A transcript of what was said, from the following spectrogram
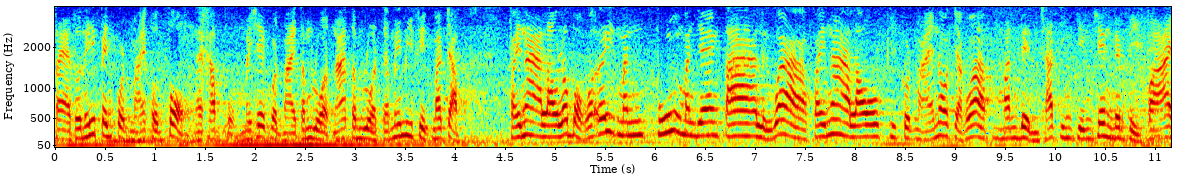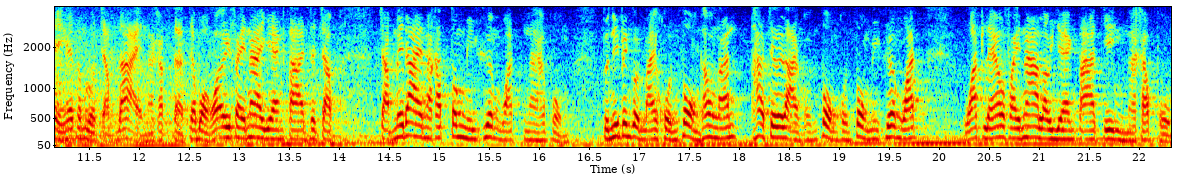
แต่ตัวนี้เป็นกฎหมายขนส่งนะครับผมไม่ใช่กฎหมายตำรวจนะตำรวจจะไม่มีสิทธิ์มาจับ ไฟหน้าเราแล้วบอกว่าเอ้ยมันฟุ้งมันแยงตาหรือว่าไฟหน้าเราผิดกฎหมายนอกจากว่ามันเด่นชัดจริง ๆ เช่นเป็นสีฟ้าอย่างเงี้ยตำรวจจับได้นะครับแต่จะบอกว่าเอ้ยไฟหน้าแยงตาจะจับจับไม่ได้นะครับต้องมีเครื่องวัดนะครับผมตัวนี้เป็นกฎหมายขนส่งเท่านั้น ถ้าเจอด่านขนส่งขนส่งมีเครื่องวัด วัดแล้วไฟหน้าเราแยงตาจริงนะครับผม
